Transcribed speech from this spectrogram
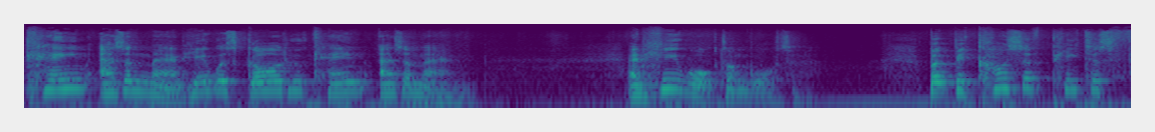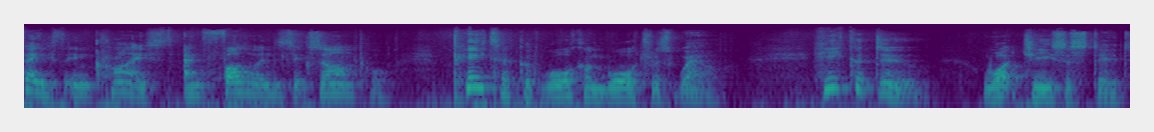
came as a man. He was God who came as a man. And he walked on water. But because of Peter's faith in Christ and following his example, Peter could walk on water as well. He could do what Jesus did.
